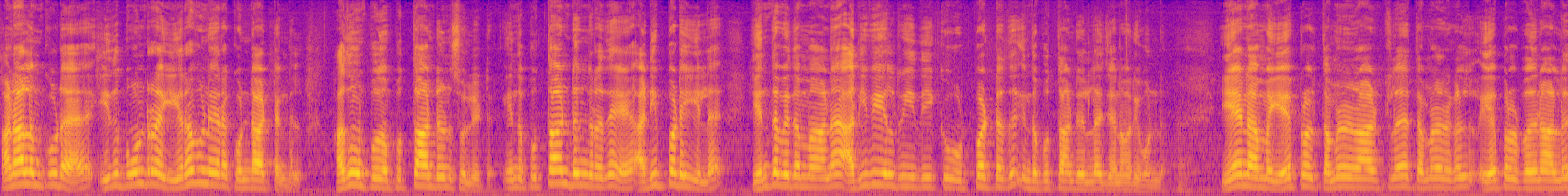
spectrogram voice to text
ஆனாலும் கூட இது போன்ற இரவு நேர கொண்டாட்டங்கள் அதுவும் பு புத்தாண்டுன்னு சொல்லிட்டு இந்த புத்தாண்டுங்கிறதே அடிப்படையில் எந்த விதமான அறிவியல் ரீதிக்கு உட்பட்டது இந்த புத்தாண்டு இல்லை ஜனவரி ஒன்று ஏன் நம்ம ஏப்ரல் தமிழ்நாட்டில் தமிழர்கள் ஏப்ரல் பதினாலு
